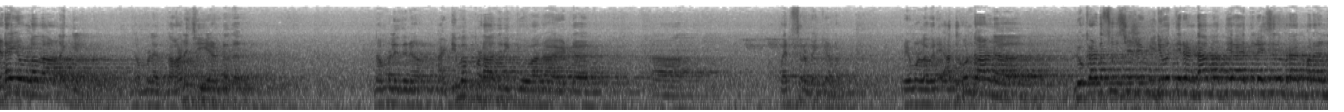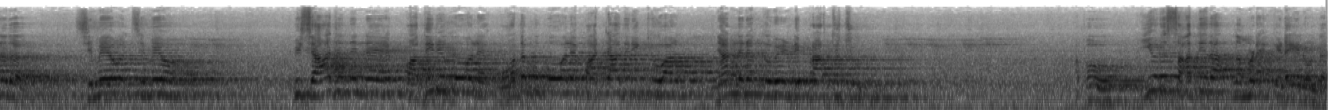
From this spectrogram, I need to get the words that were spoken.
ഇടയുള്ളതാണെങ്കിൽ നമ്മൾ എന്താണ് ചെയ്യേണ്ടത് നമ്മളിതിന് അടിമപ്പെടാതിരിക്കുവാനായിട്ട് പരിശ്രമിക്കണം. പ്രിയമുള്ളവരെ അതുകൊണ്ടാണ് ലുക്കാട് സുവിശേഷം ഇരുപത്തിരണ്ടാം അധ്യായത്തിലെ യേശുദമ്പുരാൻ പറയുന്നത് സിമയോ സിമയോ പിശാജ് നിന്നെ പതിര് പോലെ ഗോതമ്പ് പോലെ പാറ്റാതിരിക്കുവാൻ ഞാൻ നിനക്ക് വേണ്ടി പ്രാർത്ഥിച്ചു. അപ്പോ ഈ ഒരു സാധ്യത നമ്മുടെ ഇടയിലുണ്ട്.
